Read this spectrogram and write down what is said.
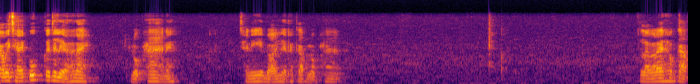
ก็ไปใช้ปุ๊บก็จะเหลือเท่าไหร่ลบห้านะใช้นี้ร้อยเหลือเท่ากับลบห้าเราก็ได้เท่ากับ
